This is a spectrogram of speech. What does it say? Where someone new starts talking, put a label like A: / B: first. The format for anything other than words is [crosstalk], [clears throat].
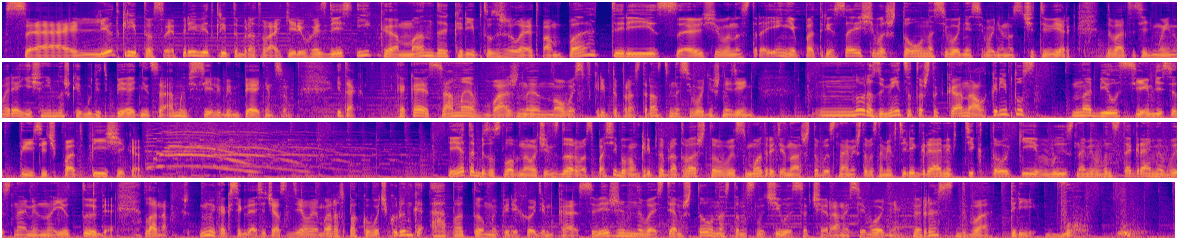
A: Салют, Криптусы! Привет, Крипто братва! Кирюха здесь, и команда Криптус желает вам потрясающего настроения, потрясающего, что у нас сегодня? Сегодня у нас четверг, 27 января, еще немножко и будет пятница, а мы все любим пятницу. Итак, какая самая важная новость в криптопространстве на сегодняшний день? Ну, разумеется, то, что канал Криптус набил 70 тысяч подписчиков. И это, безусловно, очень здорово. Спасибо вам, крипто братва, что вы смотрите нас, что вы с нами, что вы с нами в Телеграме, в ТикТоке, вы с нами в Инстаграме, вы с нами на Ютубе. Ладно, мы, как всегда, сейчас делаем распаковочку рынка, а потом мы переходим к свежим новостям, что у нас там случилось со вчера на сегодня. Раз, два, три, вух.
